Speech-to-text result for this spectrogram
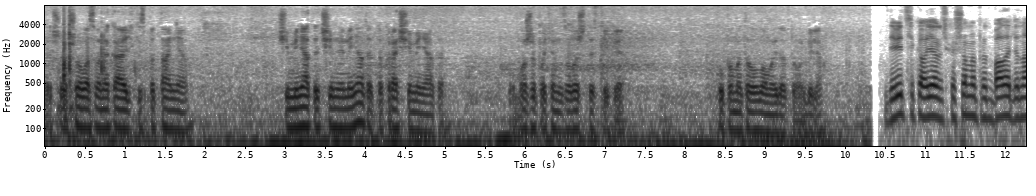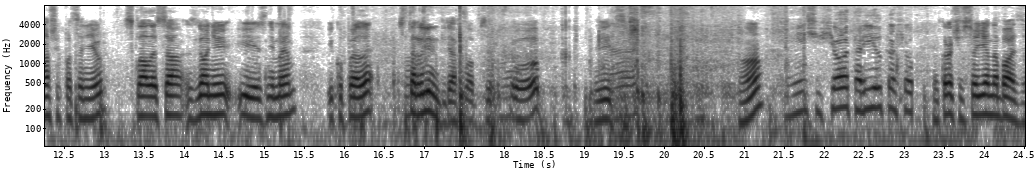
Так що, якщо у вас виникають якісь питання, чи міняти, чи не міняти, то краще міняти. Може потім залишитись тільки купа металолому від автомобіля. Дивіться, кавалерочка, що ми придбали для наших пацанів. Склалися з Льонією і з Німим і купили Starlink для хлопців. Оп. Дивіться. О? Вещи, все, тарілка, все. Ну, коротше, все є на базі.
